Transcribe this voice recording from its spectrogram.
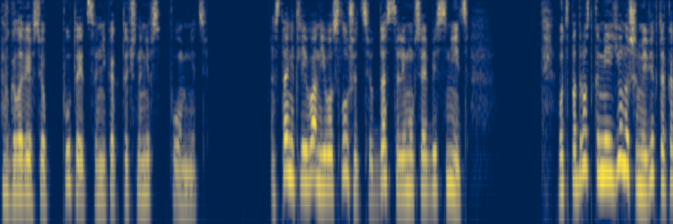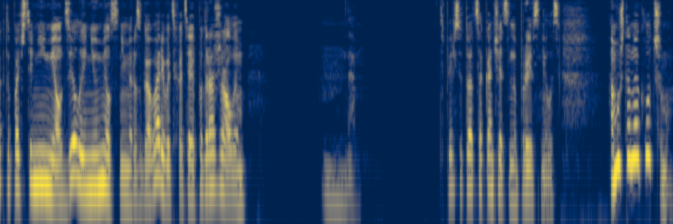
в голове все путается, никак точно не вспомнить. Станет ли Иван его слушать, удастся ли ему все объяснить? Вот с подростками и юношами Виктор как-то почти не имел дела и не умел с ними разговаривать, хотя и подражал им – да. Теперь ситуация окончательно прояснилась. А может, оно и к лучшему.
